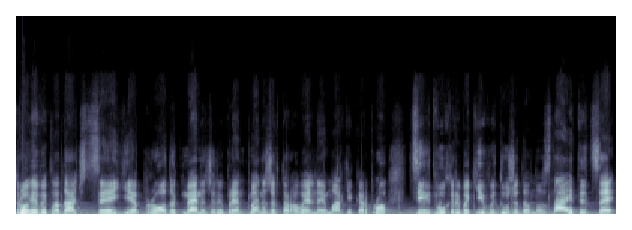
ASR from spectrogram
Другий викладач це є продакт-менеджер і бренд-менеджер торговельної марки Карпро. Цих двох рибаків ви дуже давно знаєте. Це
